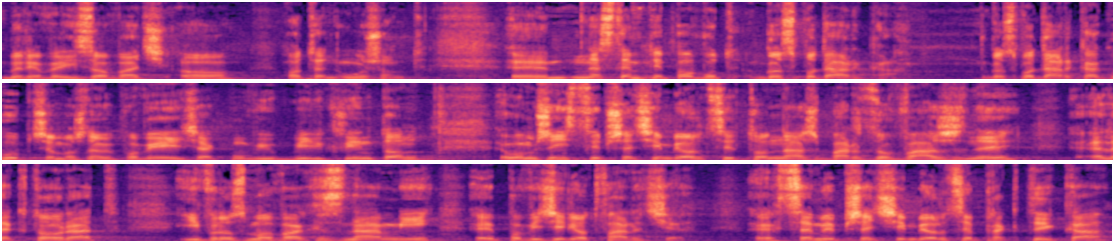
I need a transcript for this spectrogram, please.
by rywalizować o, o ten urząd. E, Następny powód gospodarka. Gospodarka głupcze, można by powiedzieć, jak mówił Bill Clinton. Łomżyńscy przedsiębiorcy to nasz bardzo ważny elektorat i w rozmowach z nami e, powiedzieli otwarcie. e, Chcemy przedsiębiorcę praktyka,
